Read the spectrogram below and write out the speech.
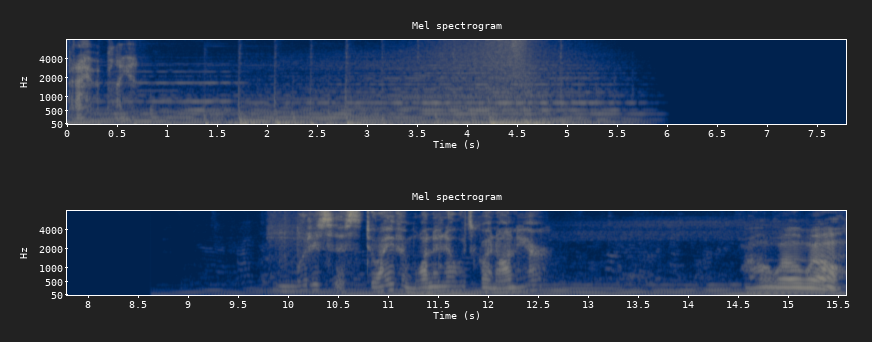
But I have a plan. What is this? Do I even want to know what's going on here? Well, well, well.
